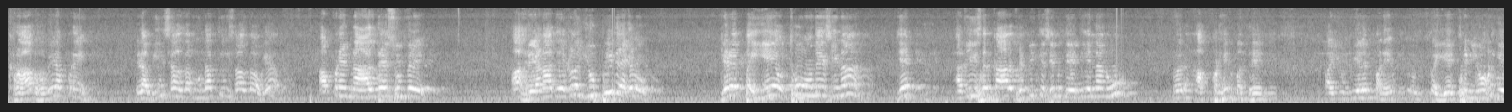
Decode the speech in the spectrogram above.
ਖਰਾਬ ਹੋ ਗਏ ਆਪਣੇ। ਜਿਹੜਾ 20 ਸਾਲ ਦਾ ਮੁੰਡਾ 30 ਸਾਲ ਦਾ ਹੋ ਗਿਆ, ਆਪਣੇ ਨਾਲ ਦੇ ਸੂਬੇ। ਆ ਹਰਿਆਣਾ ਦੇਖ ਲਓ ਯੂਪੀ ਦੇਖ ਲਓ। ਜਿਹੜੇ ਭਈਏ ਉੱਥੋਂ ਆਉਂਦੇ ਸੀ ਨਾ ਜੇ ਅਗਲੀ ਸਰਕਾਰ ਫਿਰ ਵੀ ਕਿਸੇ ਨੂੰ ਦੇਤੀ ਇਹਨਾਂ ਨੂੰ ਪਰ ਆਪਣੇ ਬੰਦੇ ਆ ਯੂਪੀ ਵਾਲੇ ਭਣੇ ਭਈਏ ਇੱਥੇ ਨਹੀਂ ਆਉਣਗੇ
